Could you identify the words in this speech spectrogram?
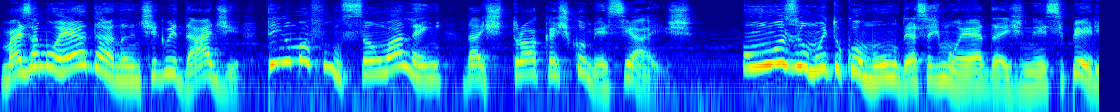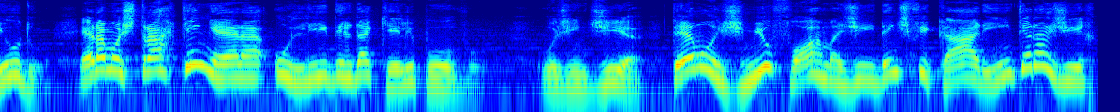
Mas a moeda na antiguidade tem uma função além das trocas comerciais. Um uso muito comum dessas moedas nesse período era mostrar quem era o líder daquele povo. Hoje em dia, temos mil formas de identificar e interagir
